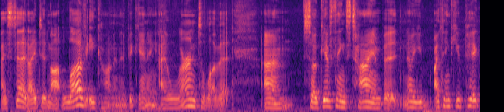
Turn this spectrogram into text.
I said, I did not love econ in the beginning. I learned to love it. Um, so give things time, but no, you. I think you pick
